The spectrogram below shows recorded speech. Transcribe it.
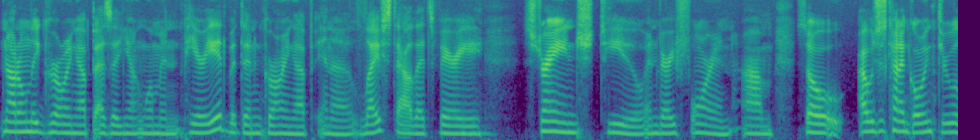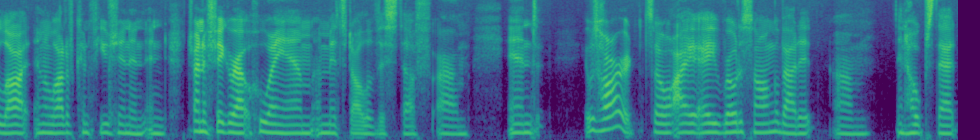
not only growing up as a young woman, period, but then growing up in a lifestyle that's very strange to you and very foreign. Um, so I was just kind of going through a lot and a lot of confusion and, and trying to figure out who I am amidst all of this stuff. Um, and it was hard. So I, I wrote a song about it um, in hopes that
